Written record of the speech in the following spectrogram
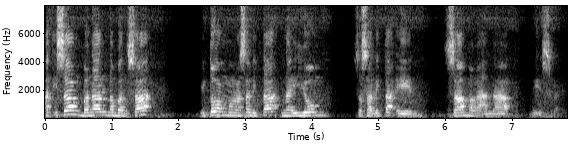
At isang banal na bansa, ito ang mga salita na iyong sasalitain sa mga anak ni Israel.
